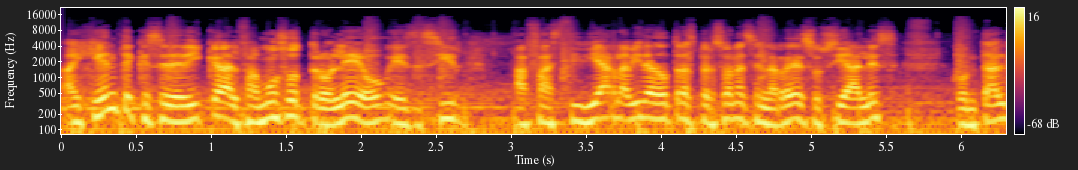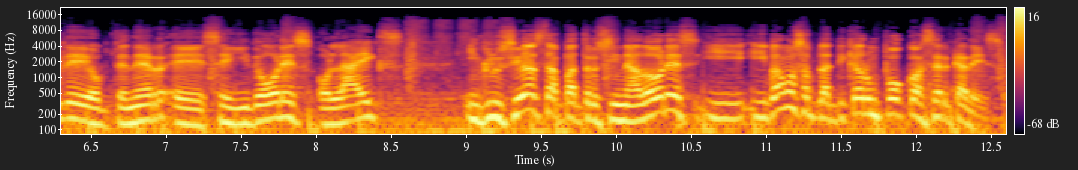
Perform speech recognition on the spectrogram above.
Hay gente que se dedica al famoso troleo, es decir, a fastidiar la vida de otras personas en las redes sociales con tal de obtener eh, seguidores o likes, inclusive hasta patrocinadores y, vamos a platicar un poco acerca de eso.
